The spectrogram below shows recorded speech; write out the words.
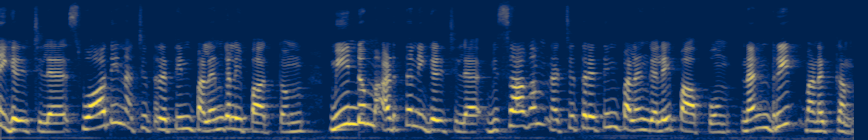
நிகழ்ச்சியில் சுவாதி நட்சத்திரத்தின் பலன்களை பார்த்தோம். மீண்டும் அடுத்த நிகழ்ச்சியில் விசாகம் நட்சத்திரத்தின் பலன்களை பார்ப்போம். நன்றி வணக்கம்.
